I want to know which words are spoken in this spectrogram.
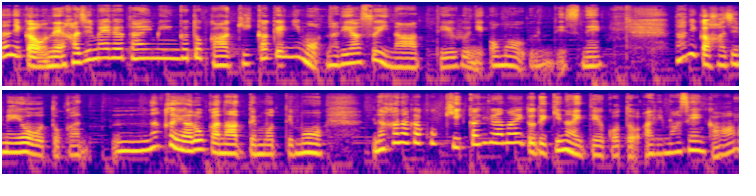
何かをね始めるタイミングとかきっかけにもなりやすいなっていうふうに思うんですね。何か始めようとかんなんかやろうかなって思ってもなかなかこうきっかけがないとできないっていうことありませんか？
